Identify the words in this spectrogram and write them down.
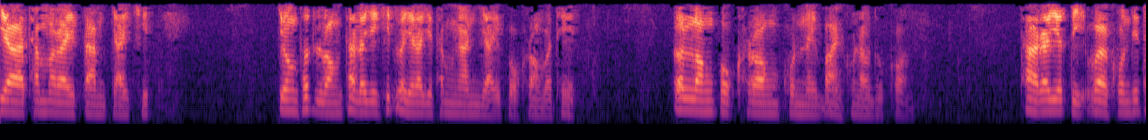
อย่าทำอะไรตามใจคิด จงทดลองถ้าเราจะคิดว่าเราจะทำงานใหญ่ปกครองประเทศ ก็ลองปกครองคนในบ้านของเราดูก่อน ถ้าระยติว่าคนที่ท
